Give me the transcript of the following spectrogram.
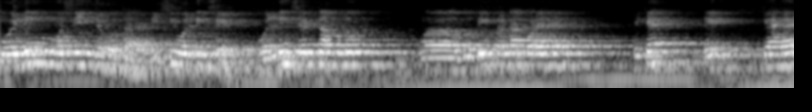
वेल्डिंग मशीन जो होता है DC welding set welding set का हम लोग दो तीन प्रकार पढ़े हैं, ठीक है? एक क्या है?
